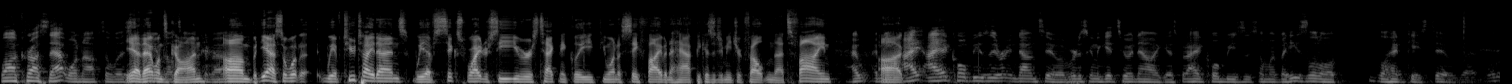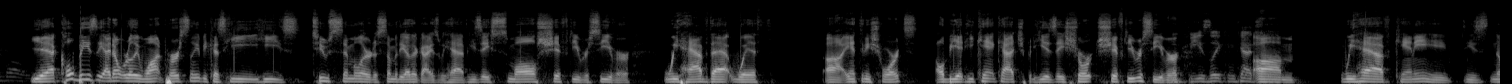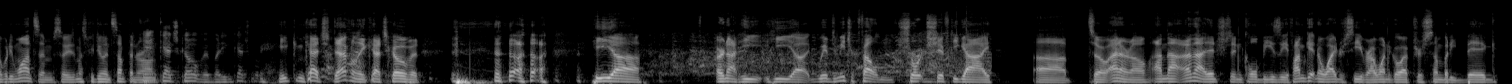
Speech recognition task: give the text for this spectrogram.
Well, I'll cross that one off the list. Yeah, that one's gone. Um, but yeah, so what we have two tight ends. We have six wide receivers. Technically, if you want to say five and a half because of Demetric Felton, that's fine. I, I, mean, uh, I, I had Cole Beasley written down too. We're just gonna get to it now, I guess. But I had Cole Beasley somewhere, but he's a little, he's a little head case too. But Yeah, Cole Beasley, I don't really want personally because he he's too similar to some of the other guys we have. He's a small, shifty receiver. We have that with uh, Anthony Schwartz, albeit he can't catch, but he is a short, shifty receiver. but Beasley can catch. Um, we have Canny. He, he's nobody wants him, so he must be doing something he wrong. can't catch COVID, but he can catch football. He can catch, definitely catch COVID. he, uh, or not. He, he. Uh, we have Demetric Felton, short, shifty guy. Uh, so I don't know. I'm not. I'm not interested in Cole Beasley. If I'm getting a wide receiver, I want to go after somebody big,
